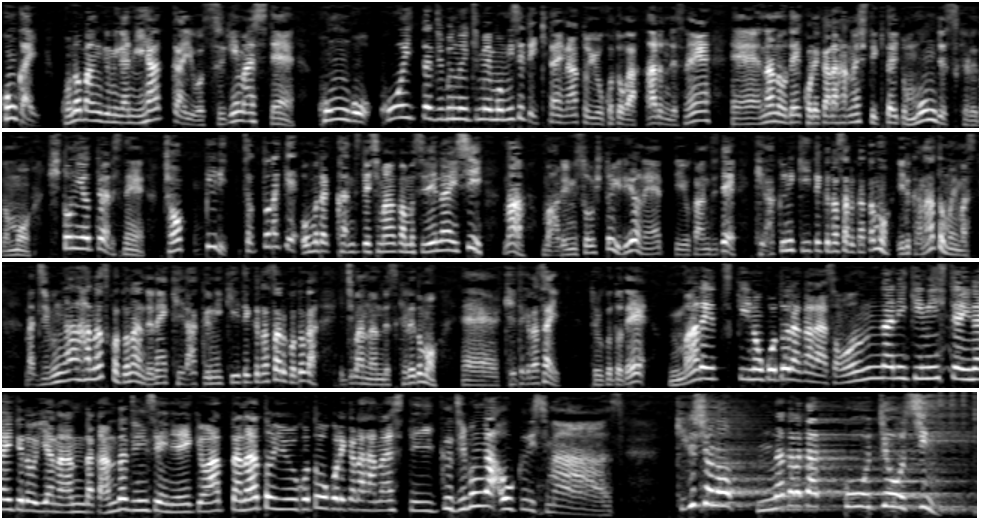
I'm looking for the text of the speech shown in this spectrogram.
今回、この番組が200回を過ぎまして、今後、こういった自分の一面も見せていきたいなということがあるんですね。えー、なので、これから話していきたいと思うんですけれども、人によってはですね、ちょっぴり、ちょっとだけ重たく感じてしまうかもしれないし、まあ、周りにそういう人いるよねっていう感じで、気楽に聞いてくださる方もいるかなと思います。まあ、自分が話すことなんでね、気楽に聞いてくださることが一番なんですけれども、えー、聞いてください。ということで、生まれつきのことだからそんなに気にしちゃいないけど、いやなんだかんだ人生に影響あったなということをこれから話していく自分がお送りします。菊池のなかなか向上心。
